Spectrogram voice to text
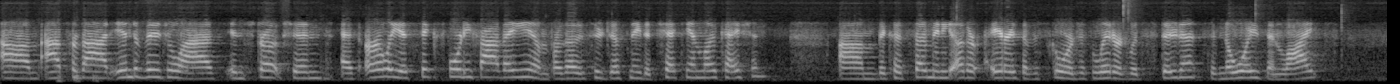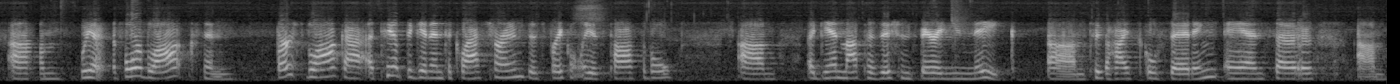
um, I provide individualized instruction as early as 6:45 a.m. for those who just need a check-in location, um, because so many other areas of the school are just littered with students and noise and lights. Um, we have four blocks, and first block I attempt to get into classrooms as frequently as possible. Um, again, my position is very unique um, to the high school setting, and so um,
